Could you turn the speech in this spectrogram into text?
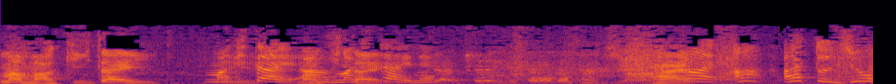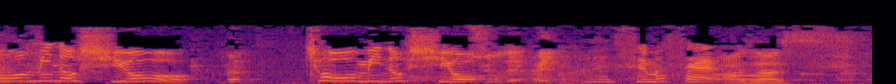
まあ巻きたい。巻きたい。あ巻きたい。ね。はい、はい、ああと上味の塩。調味の塩。はいすいません。ありがとうございます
